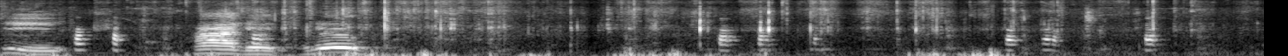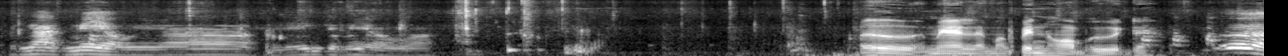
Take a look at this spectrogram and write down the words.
สี่ห้าเดือนตัวหนึงเป็น งาดแมวนี่นะเลี้ยงจะแมวอะเออ แม่นแล้วมันเป็นหอบหืดเด้อเออ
